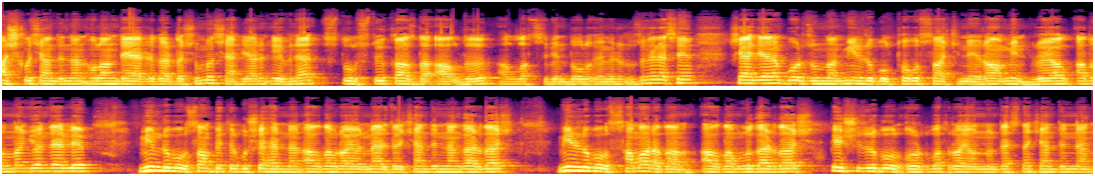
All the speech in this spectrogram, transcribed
Aşıqlı kəndindən olan dəyərli qardaşımız Şəhriyarın evinə stul üstü qaz da aldı. Allah sibin dolu ömrün uzun eləsin. Şəhriyarın borcundan 1000 rubl Tovuz sakini Ramin Royal adından göndərilib. 1000 rubl Sankt Peterburg şəhərindən Ağdam rayon Mərzəli kəndindən qardaş. 1000 rubl Samaradan Ağdamlı qardaş, 500 rubl Ordubad rayonunun Dəsnə kəndindən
